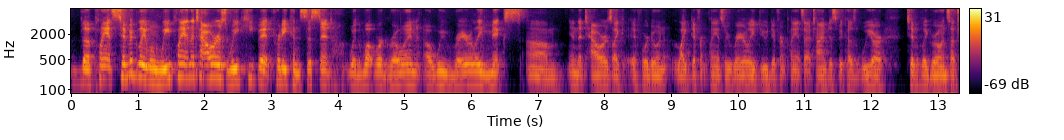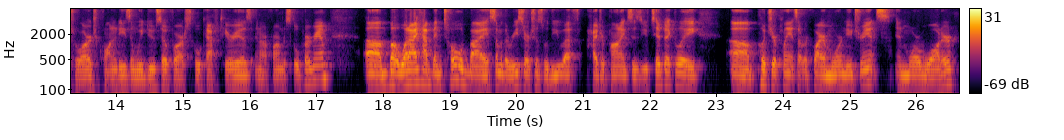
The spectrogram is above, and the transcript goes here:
the plants, typically when we plant the towers, we keep it pretty consistent with what we're growing. Uh, we rarely mix um, in the towers. Like if we're doing like different plants, we rarely do different plants at a time just because we are typically growing such large quantities and we do so for our school cafeterias and our farm to school program. Um, but what I have been told by some of the researchers with UF hydroponics is you typically um, put your plants that require more nutrients and more water.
